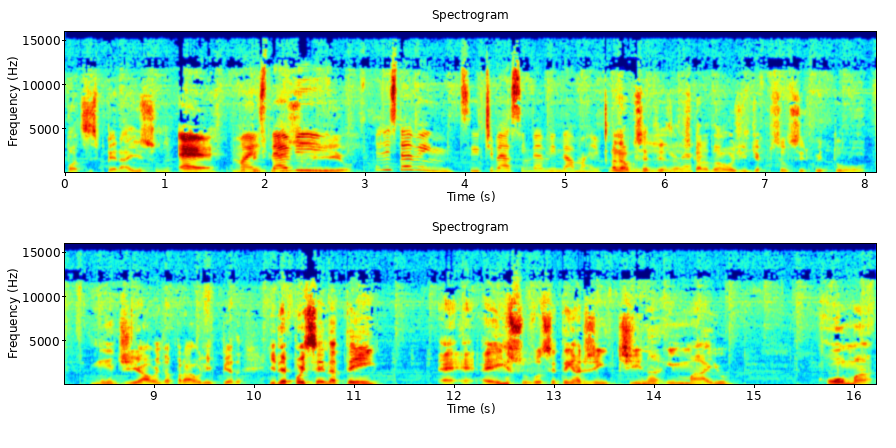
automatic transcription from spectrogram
Pode se esperar isso, né? É, mas de deve. construiu. Eles devem, se tiver assim, devem dar uma Ah, reforma. não, com certeza. Né? Os caras dão hoje em dia, por ser um circuito mundial ainda para a Olimpíada. E depois você ainda tem. É, é, é isso, você tem Argentina em maio, Roma,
